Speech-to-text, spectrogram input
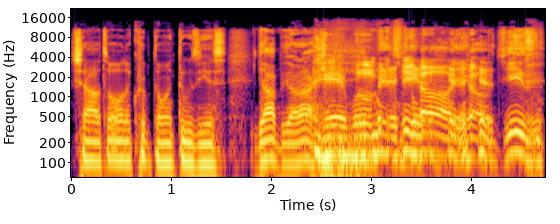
shout out to all the crypto enthusiasts. Y'all be on our head movement. yo, yo, Jesus.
